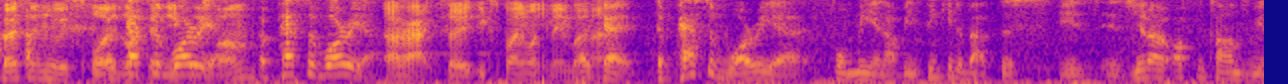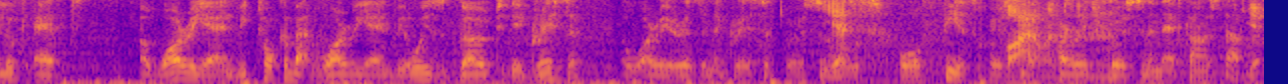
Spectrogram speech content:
person who a explodes like a passive nuclear warrior. bomb. A passive warrior. All right. So explain what you mean by that. Okay, a passive warrior for me, and I've been thinking about this. Is is you know, oftentimes we look at a warrior and we talk about warrior, and we always go to the aggressive. A warrior is an aggressive person, Yes. or, or a fierce person, Violent a courage person, and that kind of stuff. Yep.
